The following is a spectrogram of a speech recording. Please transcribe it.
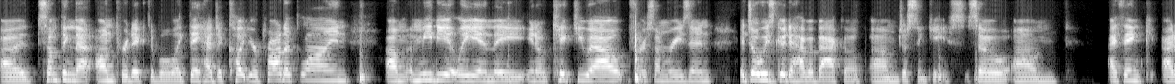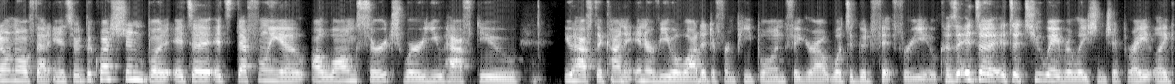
a something that unpredictable, like they had to cut your product line um, immediately and they, you know, kicked you out for some reason. It's always good to have a backup um, just in case. So um, I think I don't know if that answered the question, but it's a it's definitely a, a long search where you have to you have to kind of interview a lot of different people and figure out what's a good fit for you because it's a it's a two-way relationship right? Like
